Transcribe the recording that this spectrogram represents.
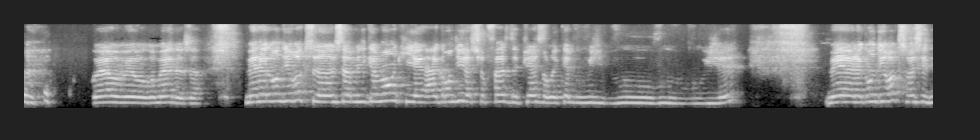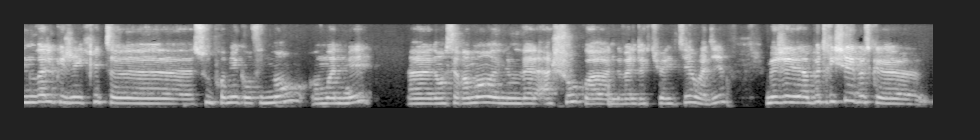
Ouais, on met au remède, ça. Mais la grandirox, c'est un médicament qui agrandit la surface des pièces dans lesquelles vous, vous, vivez. Mais la grandirox, c'est une nouvelle que j'ai écrite euh, sous le premier confinement, au mois de mai. Euh, donc c'est vraiment une nouvelle à chaud, quoi, une nouvelle d'actualité, on va dire. Mais j'ai un peu triché parce que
